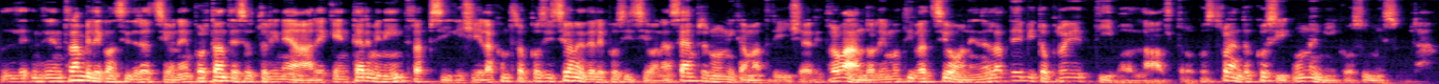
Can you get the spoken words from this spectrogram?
in entrambe, le considerazioni è importante sottolineare che in termini intrapsichici la contrapposizione delle posizioni ha sempre un'unica matrice, ritrovando le motivazioni nell'addebito proiettivo all'altro, costruendo così un nemico su misura.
